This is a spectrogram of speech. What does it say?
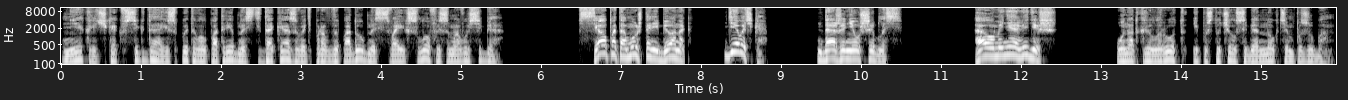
Некрич, как всегда, испытывал потребность доказывать правдоподобность своих слов и самого себя. «Все потому, что ребенок. Девочка. Даже не ушиблась. А у меня, видишь...» Он открыл рот и постучал себя ногтем по зубам.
